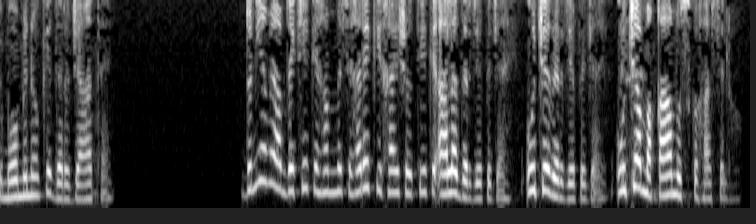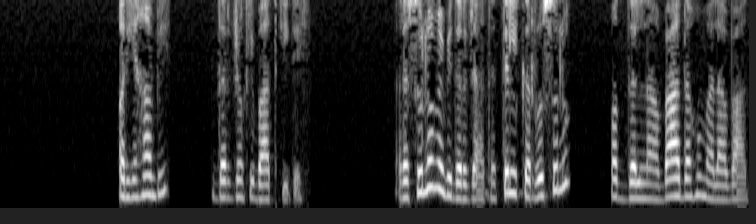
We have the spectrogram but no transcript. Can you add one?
कि मोमिनों के दर्जात हैं। दुनिया में आप देखिए कि हम में से हर एक की ख्वाहिश होती है कि आला दर्जे पे जाए, ऊँचे दर्जे पे जाए, ऊँचा मकाम उसको हासिल हो। और यहाँ भी दर्जों की बात की गई। रसूलों में भी दर्जात हैं। तिल कर रसुलु फद्दलना बादहुम अला बाद।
